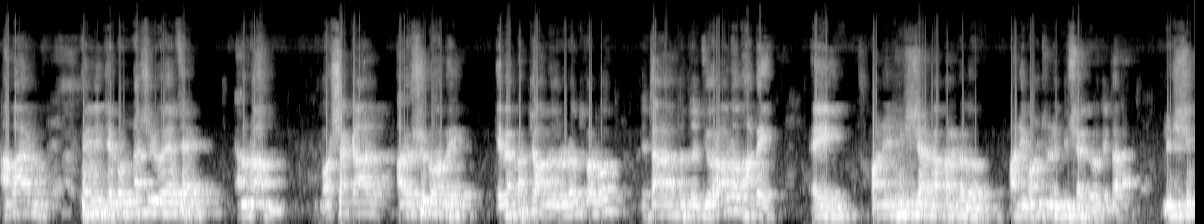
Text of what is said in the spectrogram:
আবার ফেনীতে বন্যা শুরু হয়েছে এখন বর্ষাকাল আরও শুরু হবে। এ ব্যাপারটা আমি অনুরোধ করব। তারা জোরালো ভাবে এই ব্যাপারগুলো, পানি বিষয়গুলোকে তারা নিশ্চিত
